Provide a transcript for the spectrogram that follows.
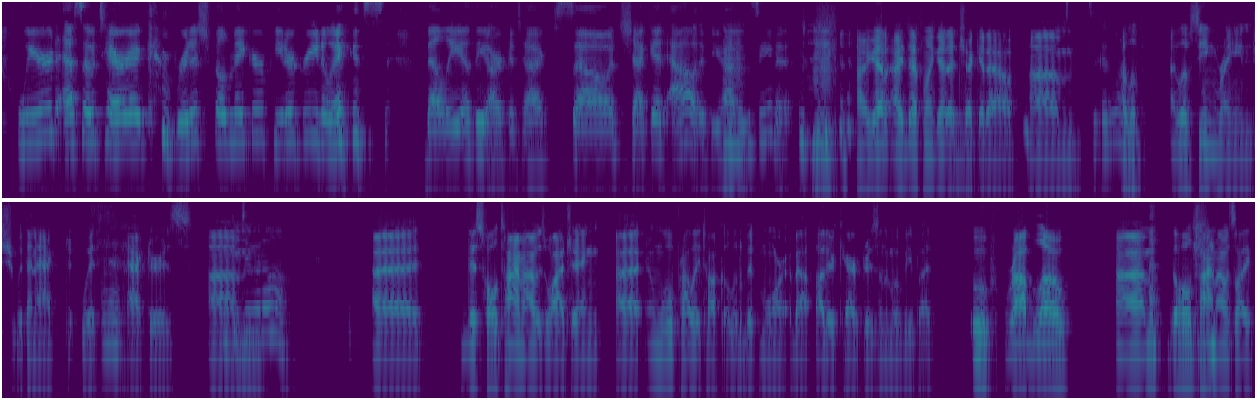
weird esoteric British filmmaker Peter Greenaway's Belly of the Architect. So check it out if you Hmm. haven't seen it. Hmm, I got. I definitely got to check it out. Um, It's a good one. I love. I love seeing range with an act with Ugh. actors. you Um, can do it all. uh, this whole time I was watching, uh, and we'll probably talk a little bit more about other characters in the movie, but ooh, Rob Lowe. Um, the whole time I was like,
